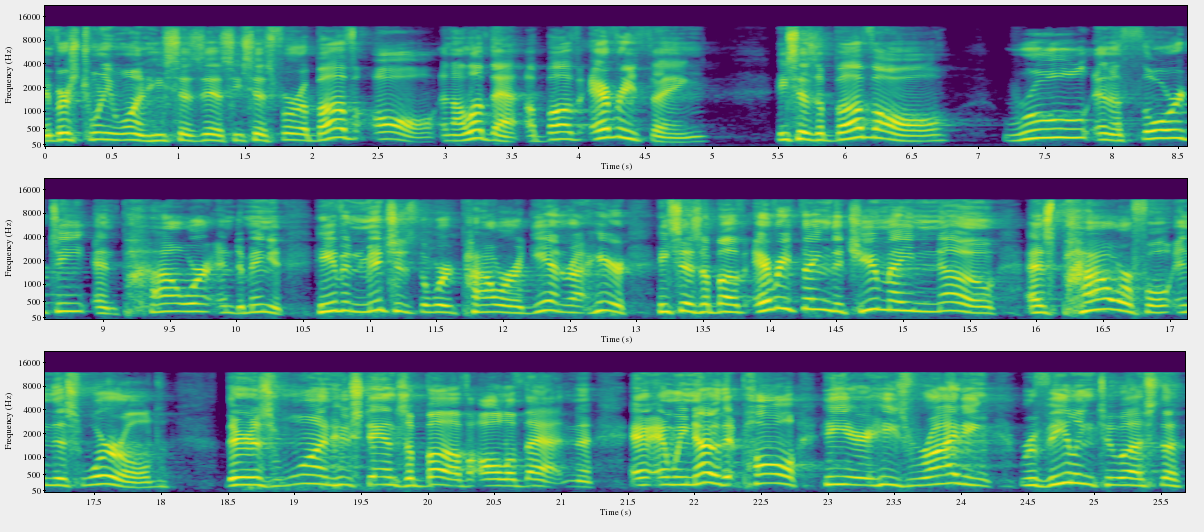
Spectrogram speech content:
in verse 21, he says this. He says, For above all, and I love that, above everything, he says, above all, rule and authority and power and dominion. He even mentions the word power again right here. He says, above everything that you may know as powerful in this world, there is one who stands above all of that. And, and, we know that Paul here, he's writing, revealing to us the,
